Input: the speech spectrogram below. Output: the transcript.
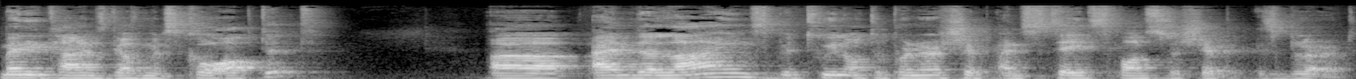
many times governments co-opt it. Uh, and the lines between entrepreneurship and state sponsorship is blurred.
